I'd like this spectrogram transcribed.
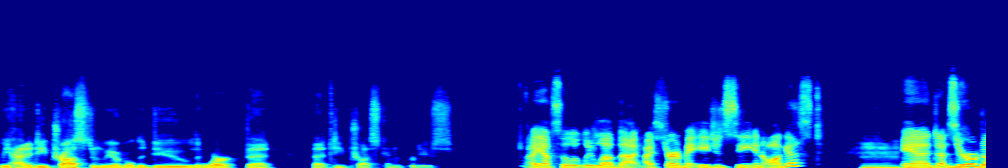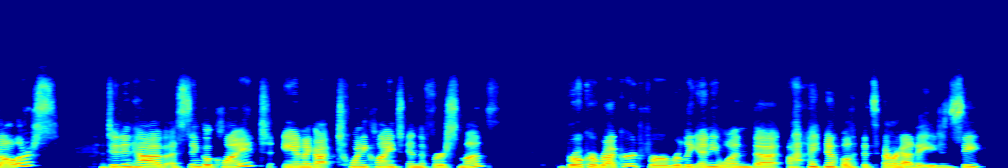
we had a deep trust and we were able to do the work that that deep trust can produce. I absolutely love that. I started my agency in August mm-hmm. and uh, zero dollars. Didn't have a single client, and I got 20 clients in the first month. Broke a record for really anyone that I know that's ever had an agency.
